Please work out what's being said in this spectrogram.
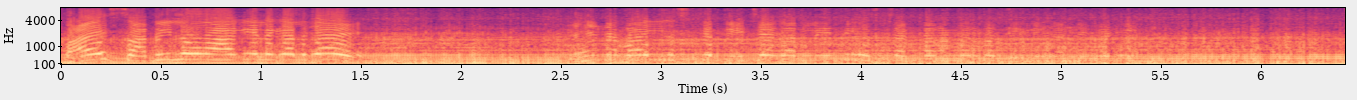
भाई सभी लोग आगे निकल गए। मैंने भाई उसके पीछे कर ली थी उस चक्कर में मेरे को धीमी करनी पड़ी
